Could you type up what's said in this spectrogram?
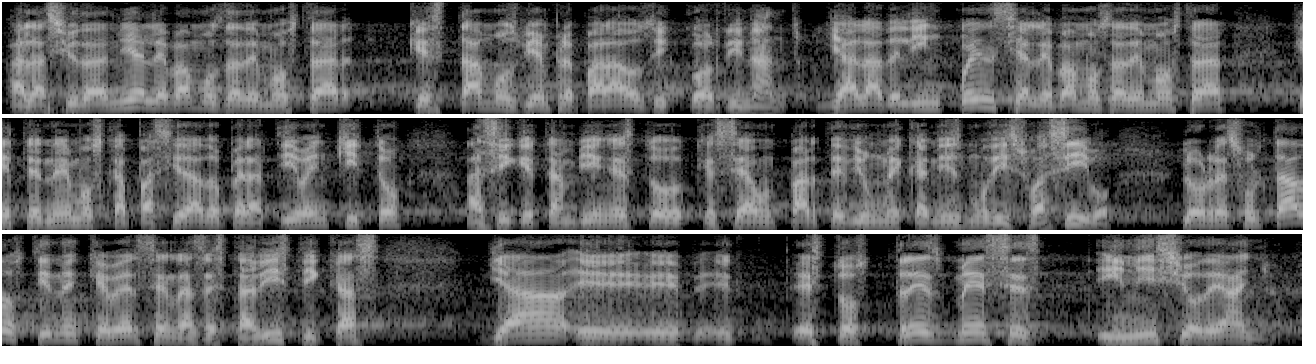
a la ciudadanía le vamos a demostrar que estamos bien preparados y coordinando. Y a la delincuencia le vamos a demostrar que tenemos capacidad operativa en Quito, así que también esto que sea parte de un mecanismo disuasivo. Los resultados tienen que verse en las estadísticas ya eh, eh, estos tres meses inicio de año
